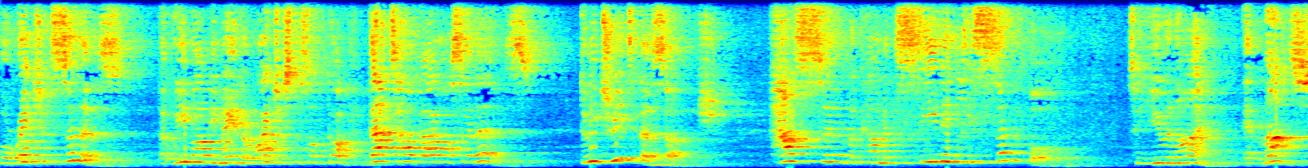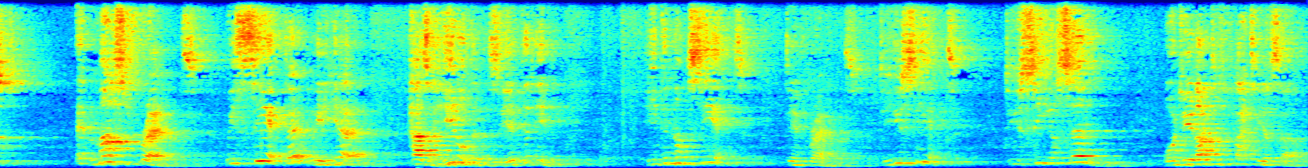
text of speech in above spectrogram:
for wretched sinners, that we might be made the righteousness of God. That's how bad our sin is. Do we treat it as such? Has sin become exceedingly sinful to you and I? It must. It must, friends. We see it, don't we, here? Hazael didn't see it, did he? He did not see it, dear friends. Do you see it? Do you see your sin? Or do you like to flatter yourself?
